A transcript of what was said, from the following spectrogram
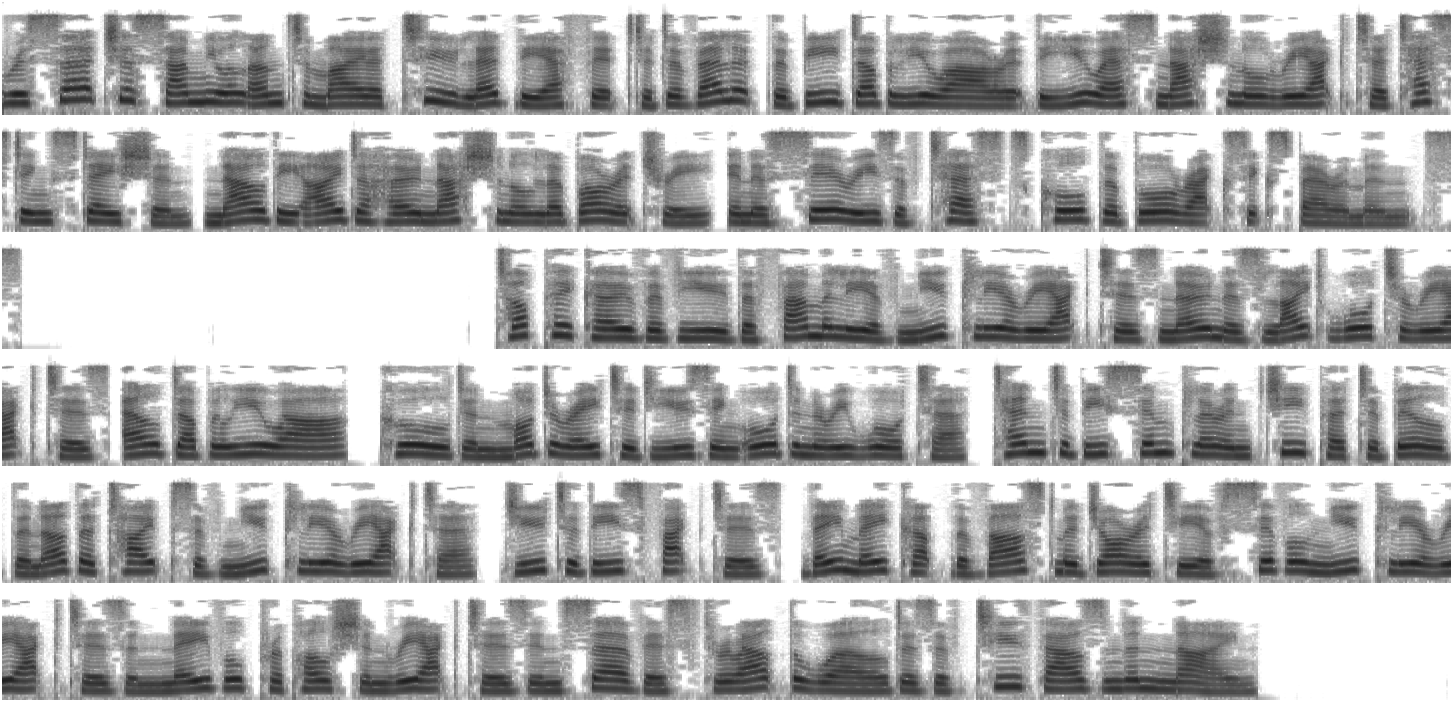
Researcher Samuel Untermyer II led the effort to develop the BWR at the U.S. National Reactor Testing Station now the Idaho National Laboratory in a series of tests called the Borax experiments. Topic overview The family of nuclear reactors known as light water reactors LWR, cooled and moderated using ordinary water, tend to be simpler and cheaper to build than other types of nuclear reactor. Due to these factors, they make up the vast majority of civil nuclear reactors and naval propulsion reactors in service throughout the world as of 2009.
